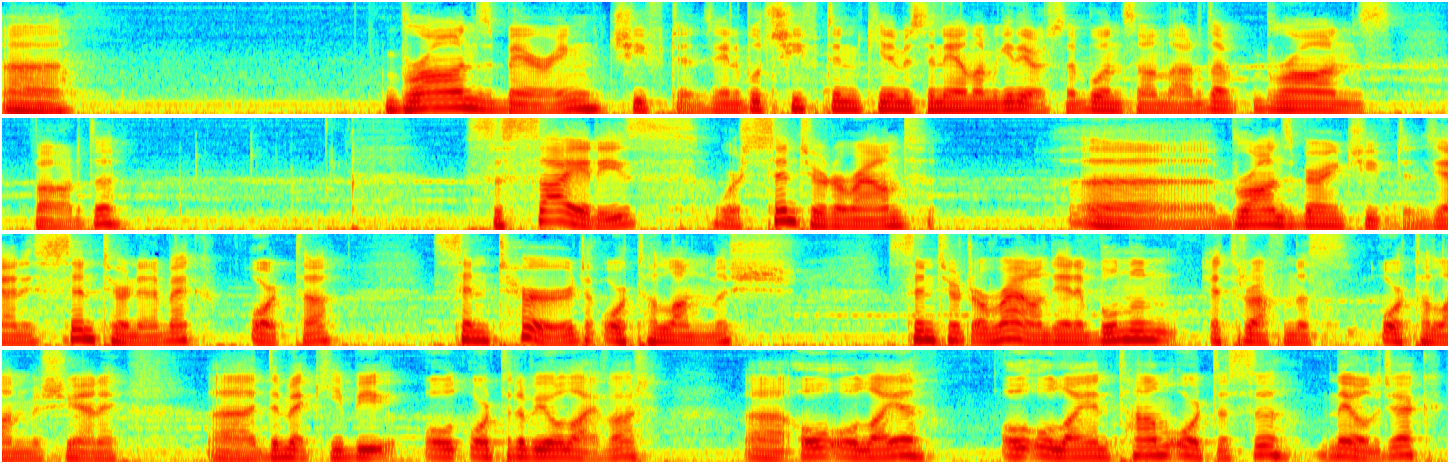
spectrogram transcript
Uh, bronze bearing chieftains. Yani bu chieftain kelimesi ne anlama geliyorsa bu insanlarda bronze vardı. Societies were centered around uh, bronze bearing chieftains. Yani center ne demek? Orta. Centered, ortalanmış. Centered around yani bunun etrafında ortalanmış yani Ee, demek ki bir ortada bir olay var. Ee, o olayı o olayın tam ortası ne olacak?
